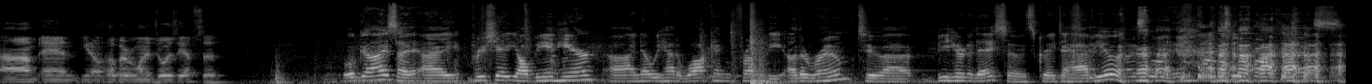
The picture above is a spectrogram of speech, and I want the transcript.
um, and you know, hope everyone enjoys the episode. Well, guys, I, I appreciate y'all being here. Uh, I know we had to walk in from the other room to uh, be here today, so it's great to have you. Nice little impromptu podcast.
